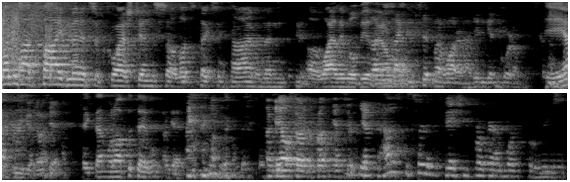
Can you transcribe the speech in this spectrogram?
Like about five minutes of questions, so let's take some time and then uh, Wiley will be That means I available. can sip my water. I didn't get poured on. this. Yep. Very good, okay. Take that one off the table. Okay. Okay, I'll start at the front. Yes, sir. Yeah, how does the certification program work for research?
